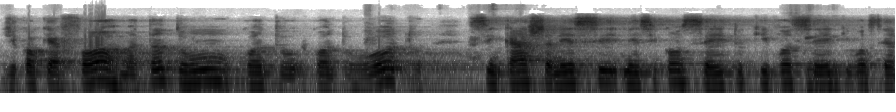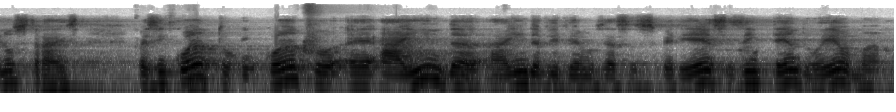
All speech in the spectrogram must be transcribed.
De qualquer forma, tanto um quanto, quanto o outro se encaixa nesse, nesse conceito que você, que você nos traz. Mas enquanto, enquanto é, ainda, ainda vivemos essas experiências, entendo eu, Marco,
